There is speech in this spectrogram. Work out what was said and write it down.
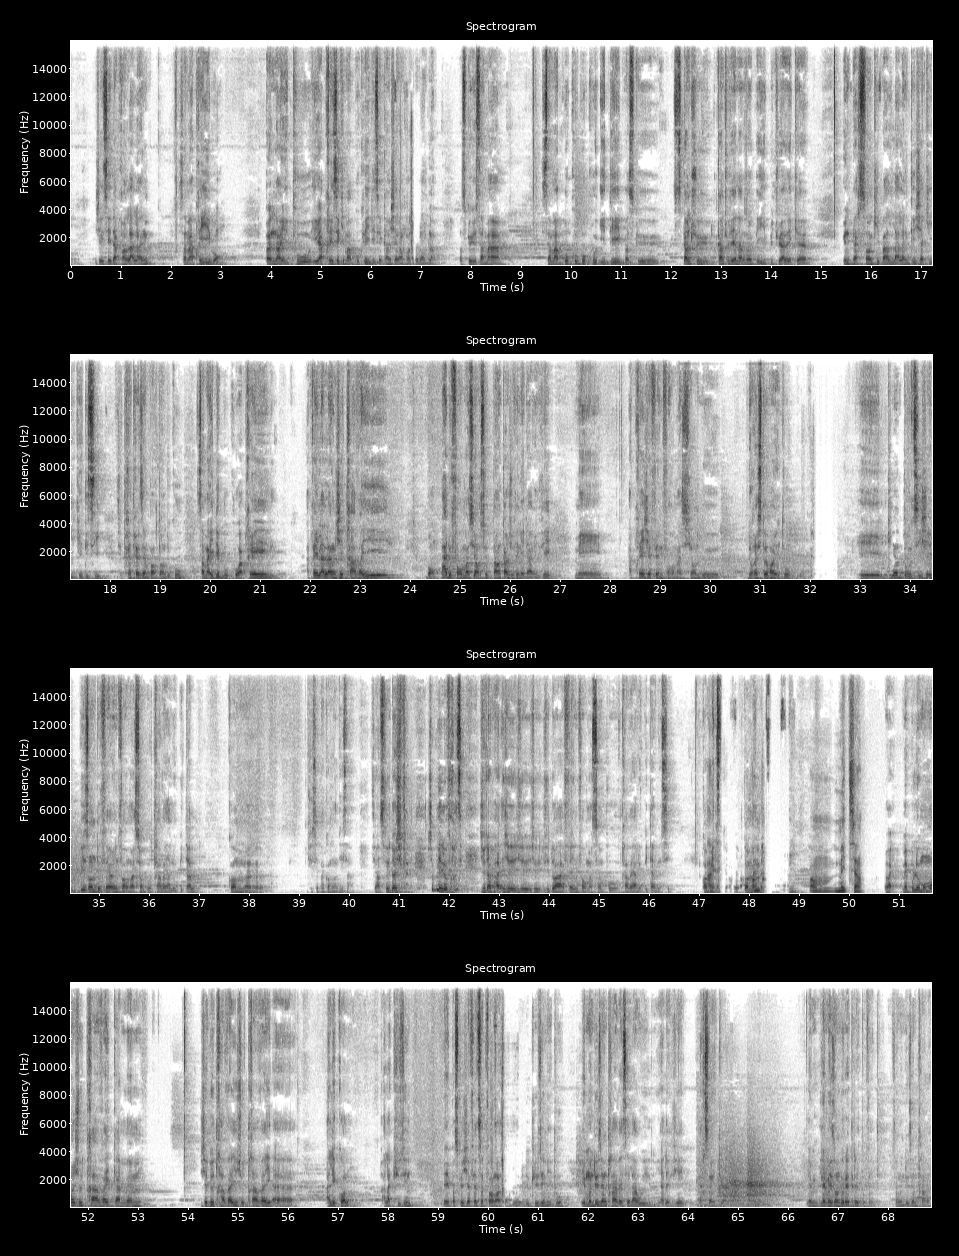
essayé d'apprendre la langue. Ça m'a pris, bon, un an et tout. Et après, ce qui m'a beaucoup aidé, c'est quand j'ai rencontré mon blanc. Parce que ça m'a, ça m'a beaucoup, beaucoup aidé parce que quand tu, quand tu viens dans un pays, puis tu es avec euh, une personne qui parle la langue déjà qui, qui est d'ici. C'est très, très important. Du coup, ça m'a aidé beaucoup. Après, après la langue, j'ai travaillé. Bon, pas de formation en ce temps quand je venais d'arriver, mais après, j'ai fait une formation de, de restaurant et tout. Et bientôt aussi, j'ai besoin de faire une formation pour travailler à l'hôpital, comme, euh, je sais pas comment on dit ça. C'est en suédois, j'oublie le français. Je dois, pas- je, je, je, je dois faire une formation pour travailler à l'hôpital aussi. Comme Ah, médecin. Comme Comme, médecin. Mm. comme médecin. Ouais. Mais pour le moment, je travaille quand même. J'ai deux travails. Je travaille euh, à l'école, à la cuisine, et parce que j'ai fait cette formation de, de cuisine et tout. Et mon deuxième travail, c'est là où il y a les vieilles personnes et tout. Les, les maisons de retraite, au fait. C'est mon deuxième travail.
